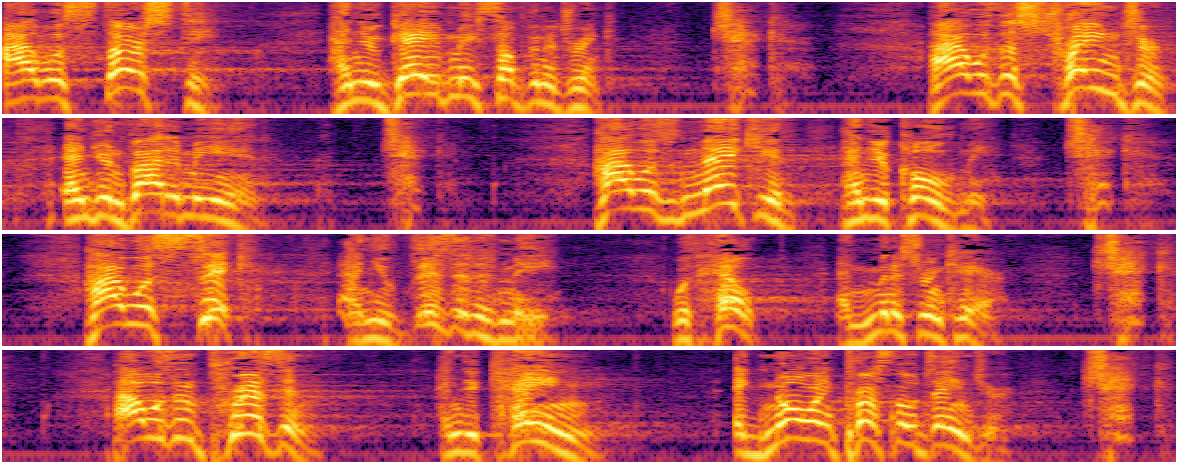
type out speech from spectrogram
I was thirsty, and you gave me something to drink. Check. I was a stranger, and you invited me in. Check. I was naked, and you clothed me. Check. I was sick, and you visited me with help and ministering care. Check. I was in prison and you came ignoring personal danger. Check.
